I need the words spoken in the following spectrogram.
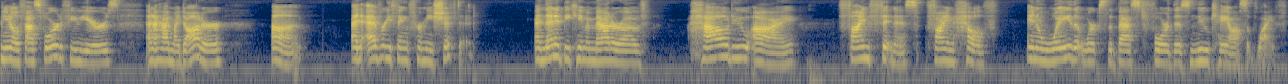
you know, fast forward a few years and I had my daughter, uh, and everything for me shifted and then it became a matter of how do I find fitness, find health in a way that works the best for this new chaos of life?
